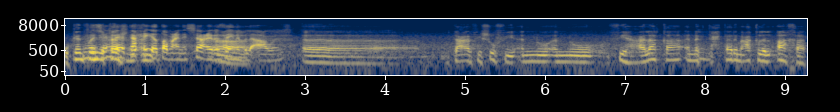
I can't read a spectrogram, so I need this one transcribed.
وكان في نقاش لأن- تحية طبعا الشاعرة آه. زينب الأعوج. آه، بتعرفي شوفي أنه أنه فيها علاقة أنك تحترم عقل الآخر.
